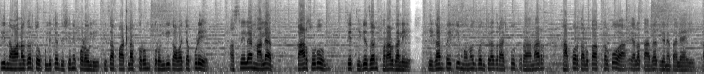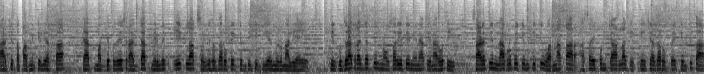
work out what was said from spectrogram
ती नवानगर चौकुलीच्या दिशेने पडवली. तिचा पाठलाग करून कुरंगी गावाच्या पुढे असलेल्या नाल्यात कार सोडून ते तिघेजण फरार झाले. तिघांपैकी मनोज बंशीराज राजपूत राहणार खापर तालुका अक्कलकोवा याला ताब्यात घेण्यात आले आहे. कारची तपासणी केली असता त्यात मध्य प्रदेश राज्यात निर्मित एक लाख सव्वीस हजार रुपये किमतीची बियर मिळून आली आहे. ती गुजरात राज्यातील नवसारी येथे नेण्यात येणार होती. साडेतीन लाख रुपये किमतीची वर्णाकार असा एकूण चार लाख एक्क्याऐंशी हजार रुपये किमतीचा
